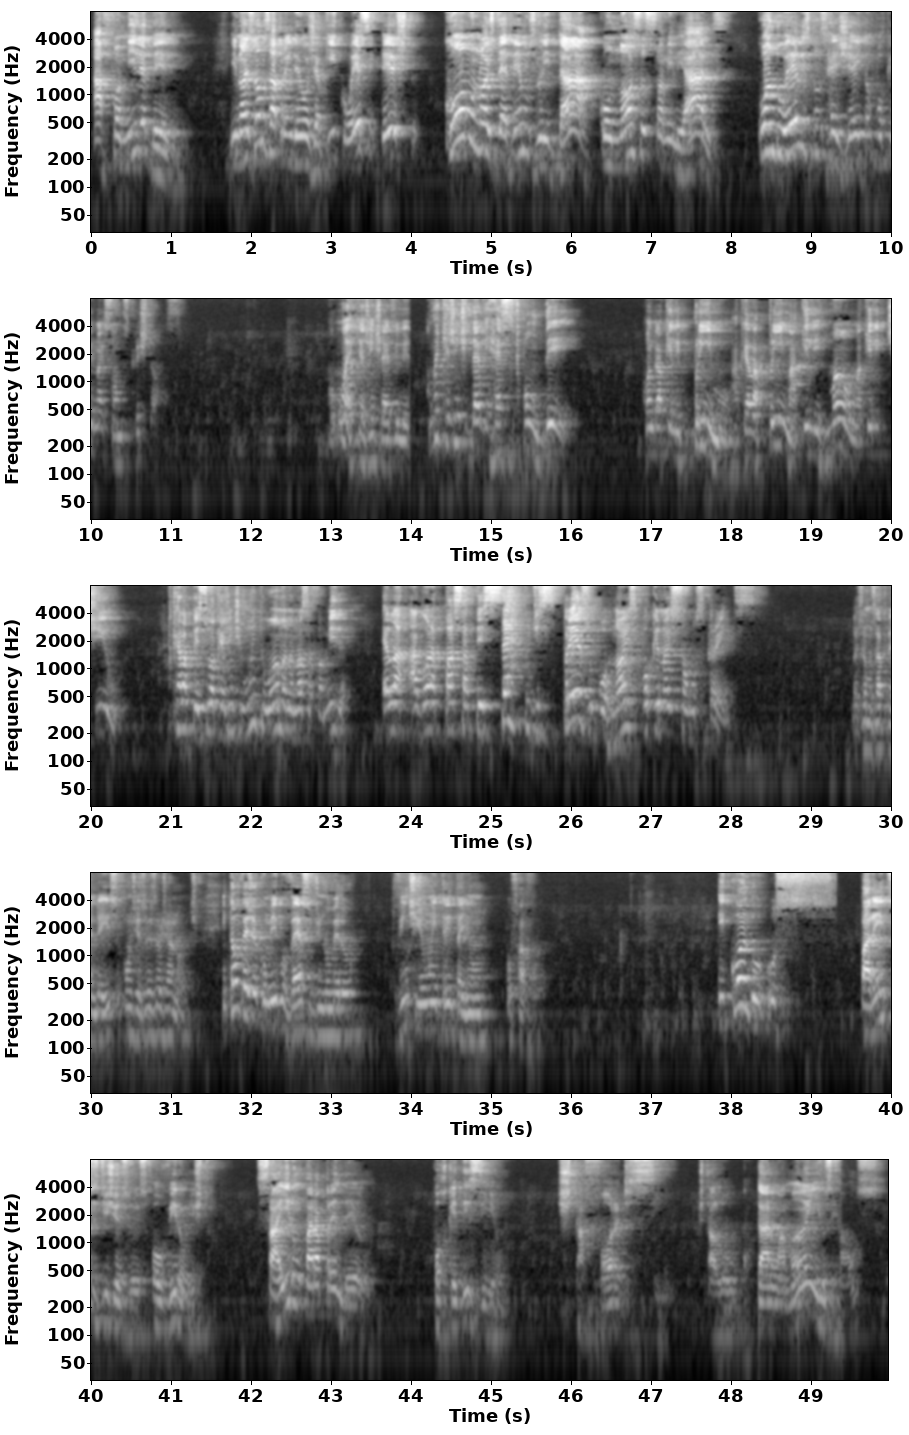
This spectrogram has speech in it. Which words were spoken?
a família dele. E nós vamos aprender hoje aqui com esse texto como nós devemos lidar com nossos familiares quando eles nos rejeitam porque nós somos cristãos. Como é que a gente deve lidar? Como é que a gente deve responder quando aquele primo, aquela prima, aquele irmão, aquele tio, aquela pessoa que a gente muito ama na nossa família, ela agora passa a ter certo desprezo por nós porque nós somos crentes. Nós vamos aprender isso com Jesus hoje à noite. Então veja comigo o verso de número 21 e 31, por favor. E quando os parentes de Jesus ouviram isto, saíram para prendê-lo, porque diziam: está fora de si, está louco. Daram a mãe e os irmãos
